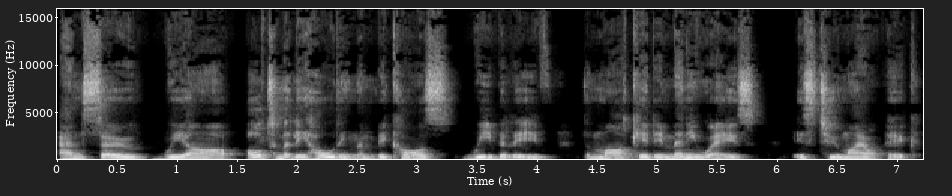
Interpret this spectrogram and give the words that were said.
And so we are ultimately holding them because we believe the market in many ways is too myopic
